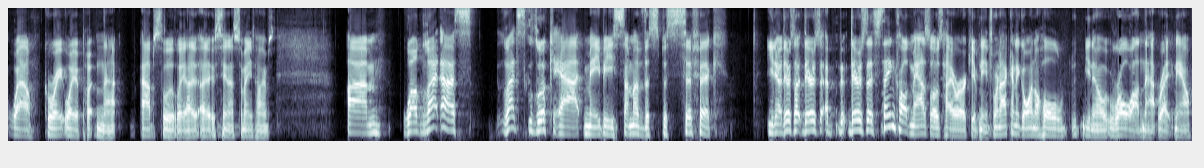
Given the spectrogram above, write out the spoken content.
Wow, great way of putting that. Absolutely, I, I've seen that so many times. Um, well, let us let's look at maybe some of the specific. You know, there's a there's a there's this thing called Maslow's hierarchy of needs. We're not going to go on a whole you know roll on that right now,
